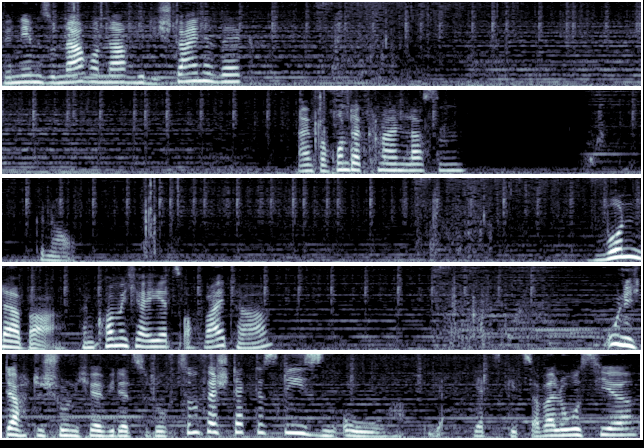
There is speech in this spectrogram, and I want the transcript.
Wir nehmen so nach und nach hier die Steine weg. Einfach runterknallen lassen. Genau. Wunderbar. Dann komme ich ja jetzt auch weiter. Und ich dachte schon, ich wäre wieder zu doof. Zum Versteck des Riesen. Oh, ja, jetzt geht's aber los hier.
